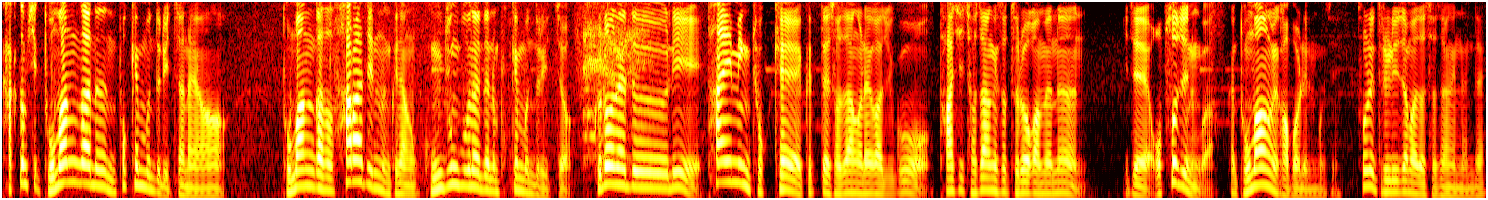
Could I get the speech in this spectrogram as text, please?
가끔씩 도망가는 포켓몬들 있잖아요 도망가서 사라지는 그냥 공중분해되는 포켓몬들 있죠. 그런 애들이 타이밍 좋게 그때 저장을 해가지고 다시 저장해서 들어가면은 이제 없어지는 거야. 그냥 도망을 가버리는 거지. 소리 들리자마자 저장했는데.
